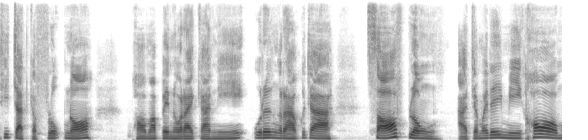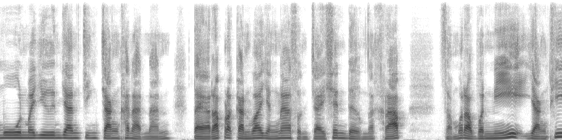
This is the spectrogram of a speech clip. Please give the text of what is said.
ที่จัดกับฟลุกเนาะพอมาเป็นรายการนี้เรื่องราวก็จะซอฟต์ลงอาจจะไม่ได้มีข้อมูลมายืนยันจริงจังขนาดนั้น แต่รับประกันว่ายังน่าสนใจเช่นเดิมนะครับสำหรับวันนี้อย่างที่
